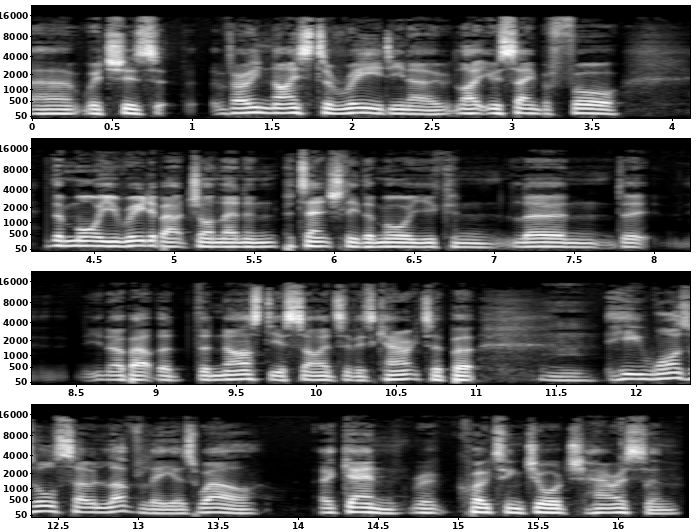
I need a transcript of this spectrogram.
uh, which is very nice to read. You know, like you were saying before, the more you read about John Lennon, potentially the more you can learn that you know about the the nastier sides of his character. But he was also lovely as well. Again, re- quoting George Harrison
